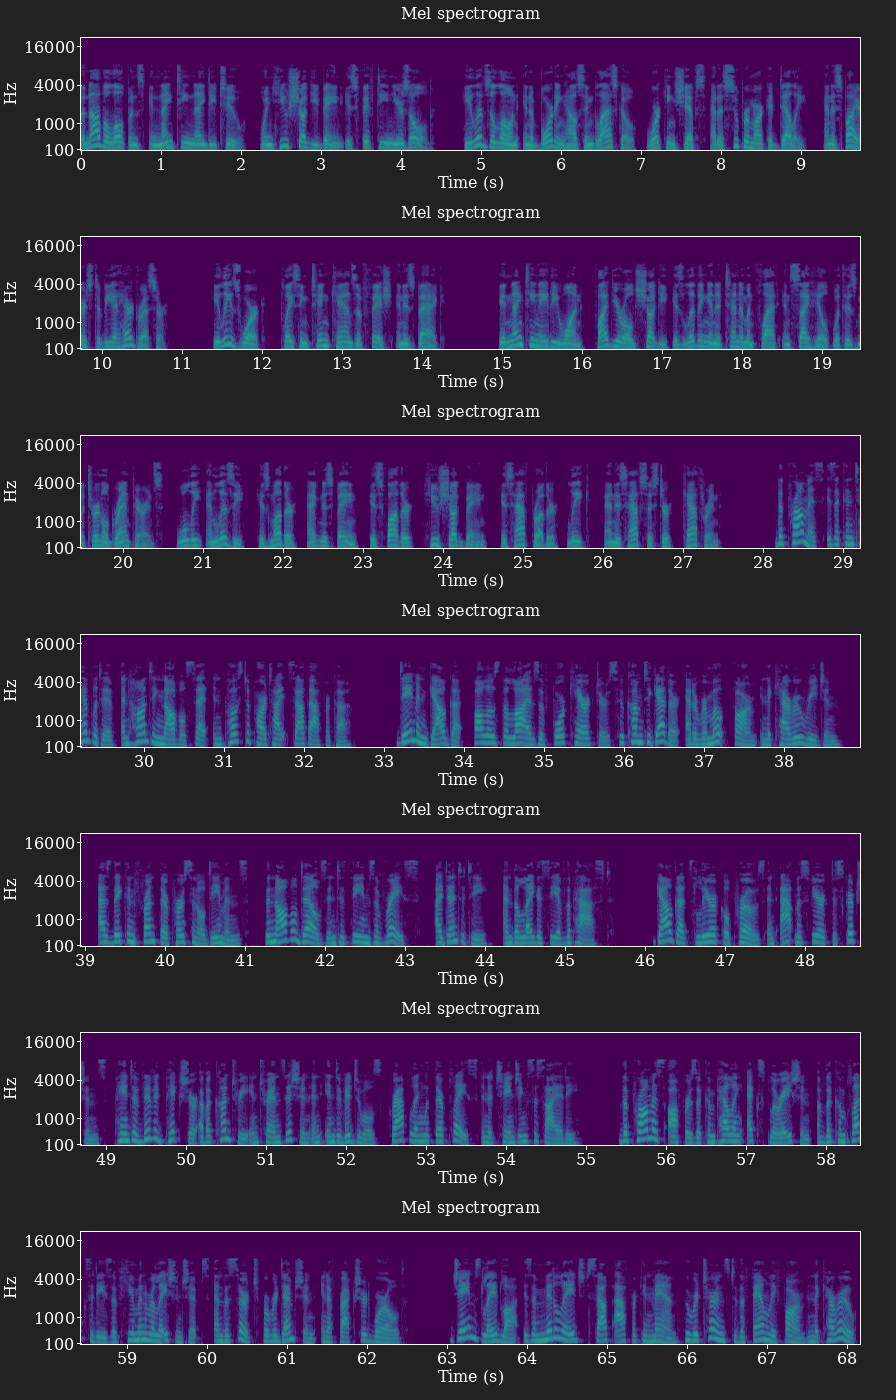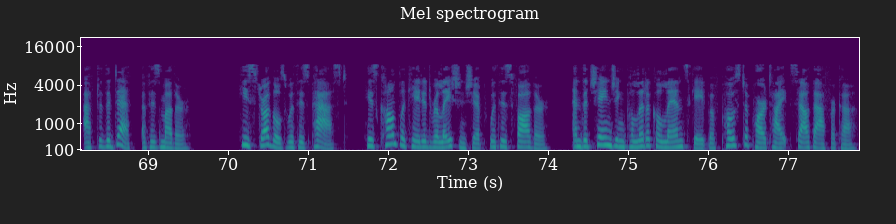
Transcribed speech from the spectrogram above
The novel opens in 1992, when Hugh Shuggie Bain is 15 years old. He lives alone in a boarding house in Glasgow, working shifts at a supermarket deli, and aspires to be a hairdresser. He leaves work, placing tin cans of fish in his bag. In 1981, five-year-old Shuggie is living in a tenement flat in Sighthill with his maternal grandparents, Wullie and Lizzie, his mother, Agnes Bain, his father, Hugh Shug Bain, his half-brother, Leek, and his half-sister, Catherine. The Promise is a contemplative and haunting novel set in post-apartheid South Africa. Damon Galgut follows the lives of four characters who come together at a remote farm in the Karoo region. As they confront their personal demons, the novel delves into themes of race, identity, and the legacy of the past. Galgut's lyrical prose and atmospheric descriptions paint a vivid picture of a country in transition and individuals grappling with their place in a changing society. The Promise offers a compelling exploration of the complexities of human relationships and the search for redemption in a fractured world. James Laidlaw is a middle-aged South African man who returns to the family farm in the Karoo after the death of his mother. He struggles with his past, his complicated relationship with his father, and the changing political landscape of post-apartheid South Africa.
